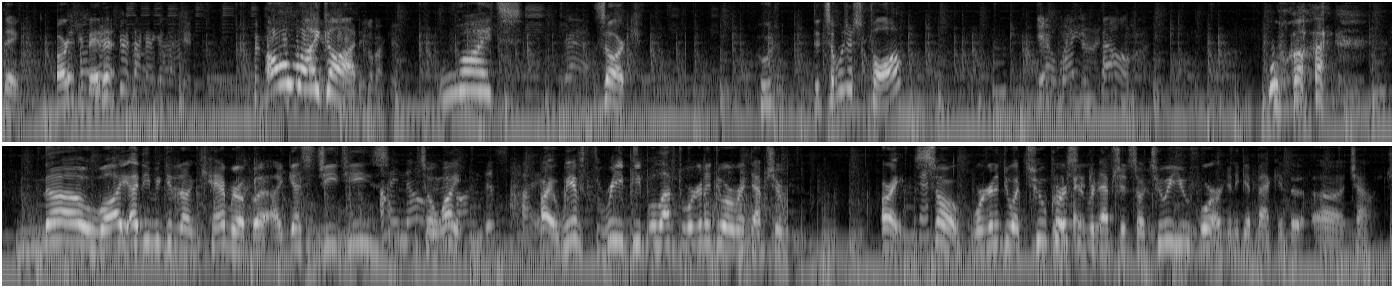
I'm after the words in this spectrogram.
thing. Mark, you made it? Oh my god! What? Zark. Who? Did someone just fall? Yeah, wait, it fell. What? No, why? I didn't even get it on camera, but I guess GG's I know. to white. On this side. All right, we have three people left. We're gonna do a redemption. All right, so we're gonna do a two-person redemption. So two of you four are gonna get back in the uh, challenge.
